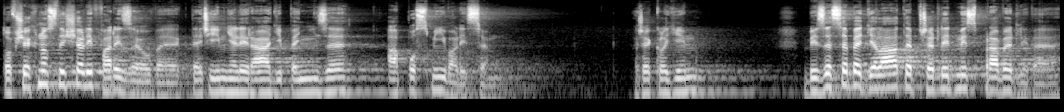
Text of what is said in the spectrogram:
To všechno slyšeli farizeové, kteří měli rádi peníze a posmívali se mu. Řekl jim, vy ze sebe děláte před lidmi spravedlivé,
